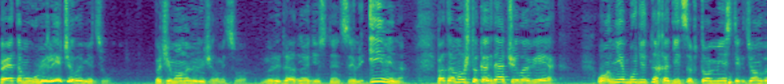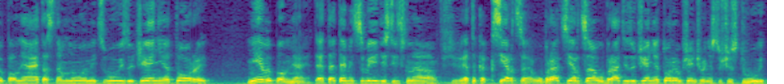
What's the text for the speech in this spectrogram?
поэтому увеличил мецву. Почему он увеличил мецву? Говорит, для одной единственной цели. Именно потому, что когда человек, он не будет находиться в том месте, где он выполняет основную мецву изучения Торы, не выполняет. Это, это митцвы действительно, это как сердце. Убрать сердце, убрать изучение Торы вообще ничего не существует.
